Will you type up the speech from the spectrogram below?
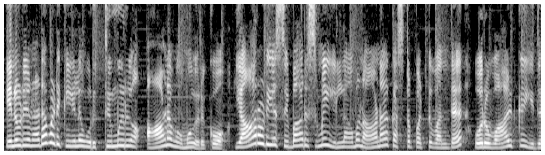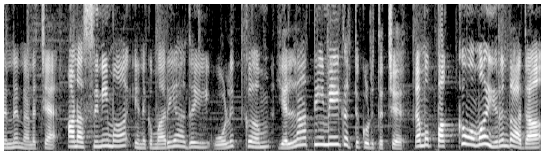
என்னுடைய நடவடிக்கையில ஒரு திமிரு ஆணவமும் இருக்கும். யாருடைய சிபாரிசுமே இல்லாம நானா கஷ்டப்பட்டு வந்த ஒரு வாழ்க்கை இதுன்னு நினைச்சேன். ஆனா சினிமா எனக்கு மரியாதை ஒழுக்கம் எல்லாத்தையுமே கத்து கொடுத்துச்சு. நம்ம பக்குவமா இருந்தாதான்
